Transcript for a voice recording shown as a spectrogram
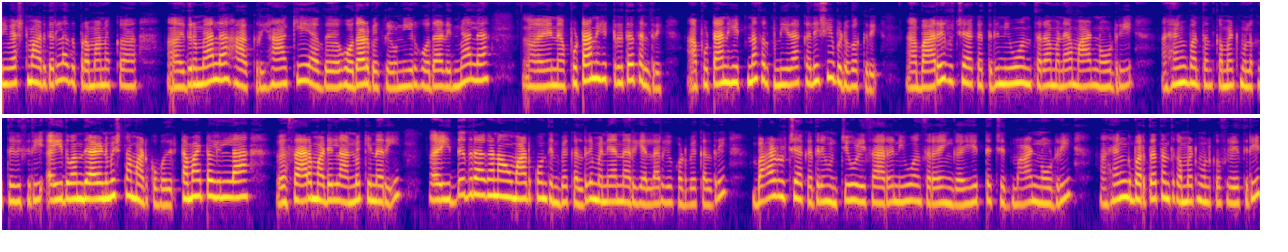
ನೀವು ಎಷ್ಟು ಮಾಡ್ತಿರಲ್ಲ ಅದು ಪ್ರಮಾಣಕ್ಕೆ ಇದ್ರ ಮೇಲೆ ಹಾಕ್ರಿ. ಹಾಕಿ ಅದು ಹೋದಾಡ್ಬೇಕ್ರಿ. ನೀರು ಹೋದಾಡಿದ ಮೇಲೆ ಏನು ಪುಟಾಣಿ ಹಿಟ್ಟು ಇರ್ತೈತಲ್ರಿ. ಆ ಪುಟಾಣಿ ಹಿಟ್ಟನ್ನ ಸ್ವಲ್ಪ ನೀರಾಗ ಕಲಿಸಿ ಬಿಡ್ಬೇಕ್ರಿ. ಭಾರಿ ರುಚಿ ಆಕತ್ರಿ. ನೀವು ಒಂಥರ ಮನ್ಯಾಗ ಮಾಡಿ ನೋಡ್ರಿ. ಹೆಂಗೆ ಬಂತಂತ ಕಮೆಂಟ್ ಮೂಲಕ ತಿಳಿಸಿರಿ. ಐದು ಒಂದು ಎರಡು ನಿಮಿಷ ಮಾಡ್ಕೋಬೋದು ಟೊಮ್ಯಾಟೊ ಇಲ್ಲ, ಸಾರು ಮಾಡಿಲ್ಲ ಅನ್ನೋಕಿನ ರೀ. ಇದ್ದಿದ್ರಾಗ ನಾವು ಮಾಡ್ಕೊಂಡು ತಿನ್ಬೇಕಲ್ರಿ, ಮನೆಯನ್ನರಿಗೆ ಎಲ್ಲರಿಗೂ ಕೊಡ್ಬೇಕಲ್ರಿ. ಭಾಳ ರುಚಿ ಆಕತ್ರಿ ಹುಂಚಿ ಹುಳಿ ಸಾರು. ನೀವು ಒಂದ್ಸರ ಹಿಂಗೆ ಹಿಟ್ಟು ಚಿದ್ ಮಾಡಿ ನೋಡ್ರಿ. ಹೆಂಗೆ ಬರ್ತದಂತ ಕಮೆಂಟ್ ಮೂಲಕ ತಿಳಿಸಿರಿ.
